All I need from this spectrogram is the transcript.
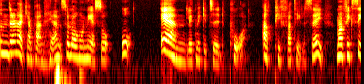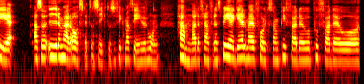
under den här kampanjen så la hon ner så oändligt mycket tid på att piffa till sig. Man fick se, alltså i de här avsnitten som gick då, så fick man se hur hon hamnade framför en spegel med folk som piffade och puffade och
